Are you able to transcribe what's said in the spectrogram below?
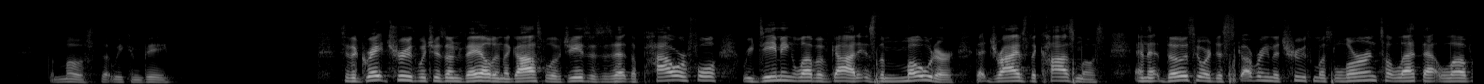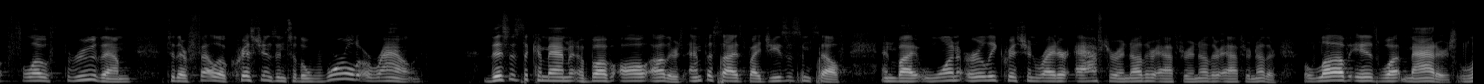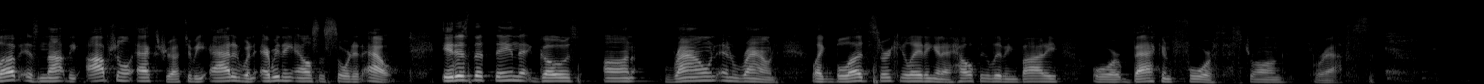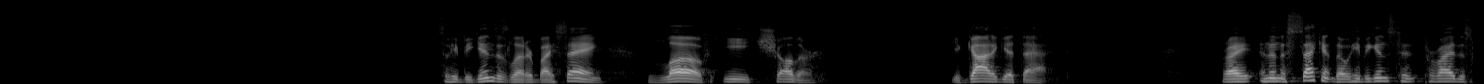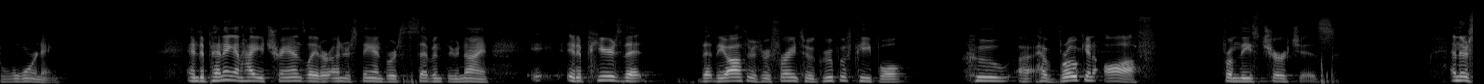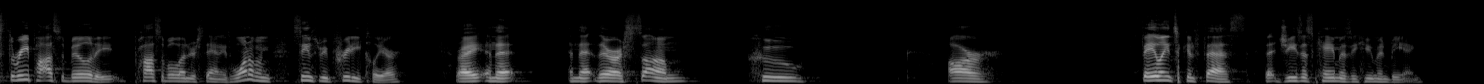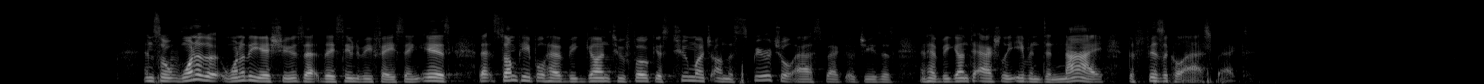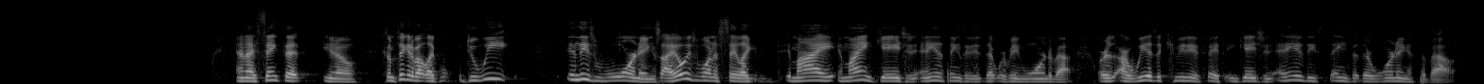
the most that we can be? See, the great truth which is unveiled in the gospel of Jesus is that the powerful, redeeming love of God is the motor that drives the cosmos, and that those who are discovering the truth must learn to let that love flow through them to their fellow Christians and to the world around. This is the commandment above all others, emphasized by Jesus himself and by one early Christian writer after another, after another, after another. Love is what matters. Love is not the optional extra to be added when everything else is sorted out. It is the thing that goes on round and round, like blood circulating in a healthy living body or back and forth strong breaths. So he begins his letter by saying, Love each other. You got to get that. Right? And then the second, though, he begins to provide this warning. And depending on how you translate or understand verses 7 through 9, it, it appears that, that the author is referring to a group of people who uh, have broken off from these churches. And there's three possibility, possible understandings. One of them seems to be pretty clear right? And that, and that there are some who are failing to confess that Jesus came as a human being. And so, one of, the, one of the issues that they seem to be facing is that some people have begun to focus too much on the spiritual aspect of Jesus and have begun to actually even deny the physical aspect. And I think that, you know, because I'm thinking about like, do we, in these warnings, I always want to say, like, am I, am I engaged in any of the things that, that we're being warned about? Or are we as a community of faith engaged in any of these things that they're warning us about?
